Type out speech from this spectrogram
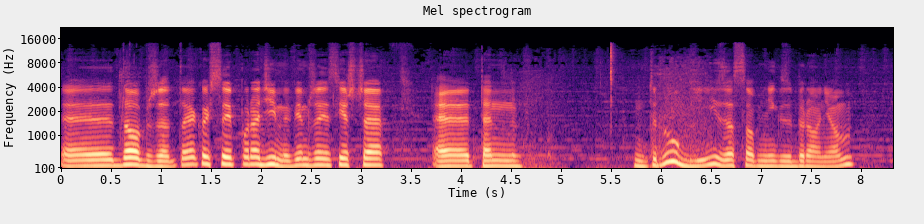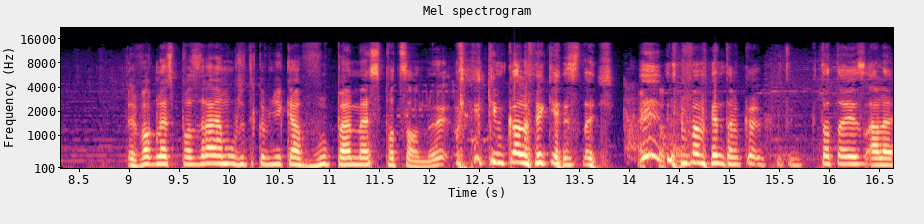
E, dobrze, to jakoś sobie poradzimy. Wiem, że jest jeszcze e, ten drugi zasobnik z bronią. W ogóle pozdrawiam użytkownika WPM spocony, kimkolwiek jesteś. Nie pamiętam kto to jest, ale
